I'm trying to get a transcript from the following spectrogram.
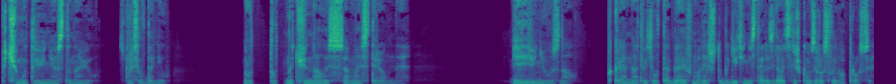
«Почему ты ее не остановил?» — спросил Данил. «Ну, тут начиналось самое стрёмное. Я ее не узнал». Пока она ответил Тагаев, молясь, чтобы дети не стали задавать слишком взрослые вопросы.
